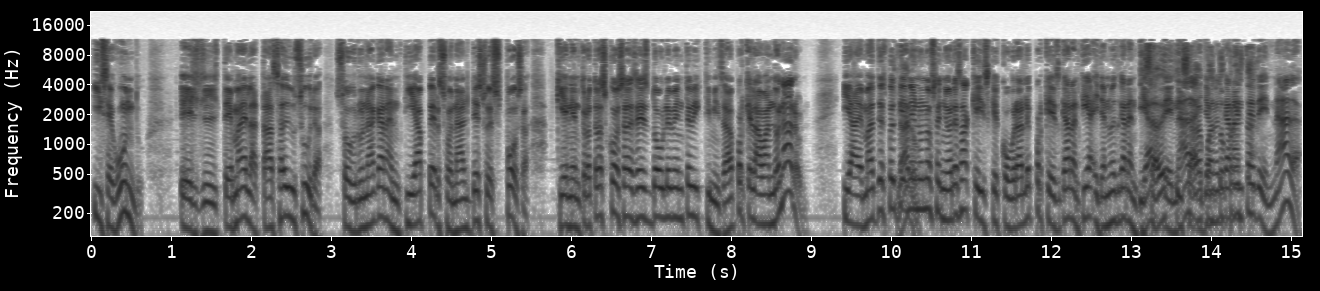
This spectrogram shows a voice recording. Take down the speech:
Y segundo, el, el tema de la tasa de usura sobre una garantía personal de su esposa, quien entre otras cosas es doblemente victimizada porque la abandonaron. Y además después Claro. vienen unos señores a que, que cobrarle porque es garantía. Ella no es garantía ¿Y sabe- de nada, ella no es garante presta? de nada.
